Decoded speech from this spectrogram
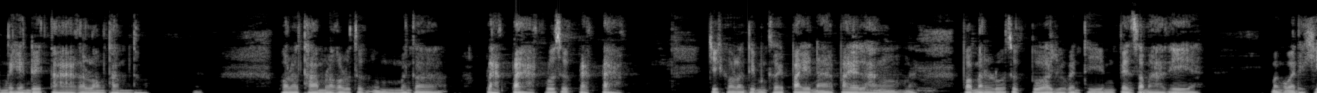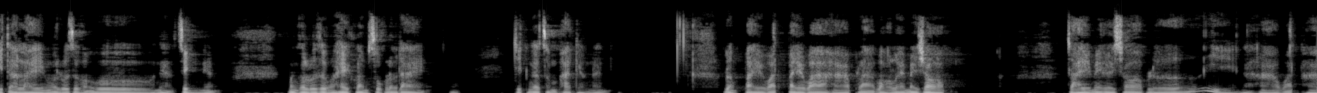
มันก็เห็นด้วยตาก็ลองทำดู พอเราทำเราก็รู้สึกอืมมันก็แปลกๆรู้สึกแปลกๆจิตของเราที่มันเคยไปหน้าไปหลังนะพอมันรู้สึกตัวอยู่เป็นที่มันเป็นสมาธิมันก็ไม่ได้คิดอะไรมันก็รู้สึกว่าเออเนี่ยสิ่งเนี้ยมันก็รู้สึกว่าให้ความสุขเราได้ จิตก็สัมผัสอย่างนั้นเรื่องไปวัดไปวาหาพระบอกเลยไม่ชอบ ใจไม่เคยชอบเลยหาวัดหา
